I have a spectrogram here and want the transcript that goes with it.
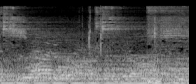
guys.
